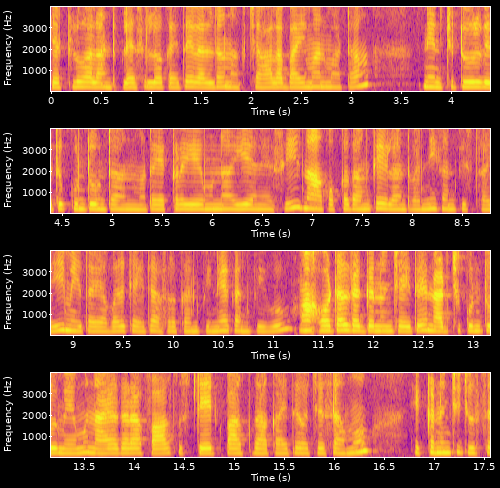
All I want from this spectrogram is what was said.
చెట్లు అలాంటి ప్లేసుల్లోకి అయితే వెళ్ళడం నాకు చాలా భయం అనమాట నేను చుట్టూరు వెతుక్కుంటూ ఉంటాను అనమాట ఎక్కడ ఏమున్నాయి అనేసి నాకు ఒక్కదానికే ఇలాంటివన్నీ కనిపిస్తాయి. మిగతా ఎవరికైతే అసలు కనిపినే కనిపివు మా హోటల్ దగ్గర నుంచి అయితే నడుచుకుంటూ మేము నయాగరా ఫాల్స్ స్టేట్ పార్క్ దాకా అయితే వచ్చేసాము. ఇక్కడ నుంచి చూస్తే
